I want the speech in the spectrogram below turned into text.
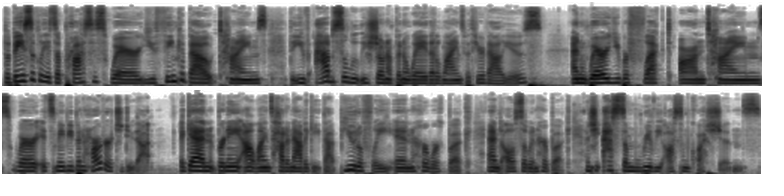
But basically, it's a process where you think about times that you've absolutely shown up in a way that aligns with your values and where you reflect on times where it's maybe been harder to do that. Again, Brene outlines how to navigate that beautifully in her workbook and also in her book. And she asks some really awesome questions.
